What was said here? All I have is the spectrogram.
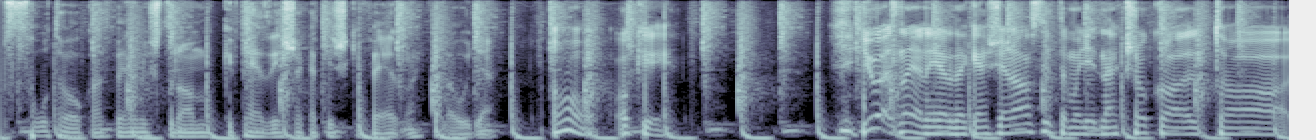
szótagokat, vagy nem is tudom, kifejezéseket is kifejeznek vele, ugye? Ó, oh, oké. Okay. Jó, ez nagyon érdekes. Én azt hittem, hogy ennek sokkal ta,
